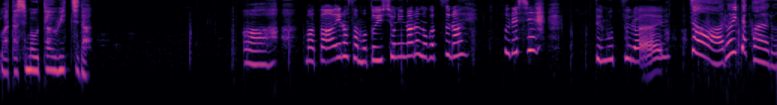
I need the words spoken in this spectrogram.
私も歌うウィッチだ。ああまたアイラ様と一緒になるのが辛い。嬉しい。でも辛い。じゃあ歩いて帰る？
